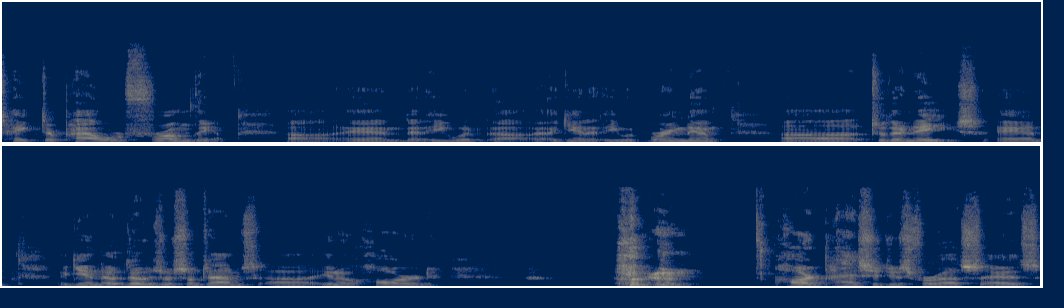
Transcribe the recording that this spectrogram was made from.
take their power from them, uh, and that He would uh, again that He would bring them uh, to their knees. And again, th- those are sometimes you know hard hard passages for us as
